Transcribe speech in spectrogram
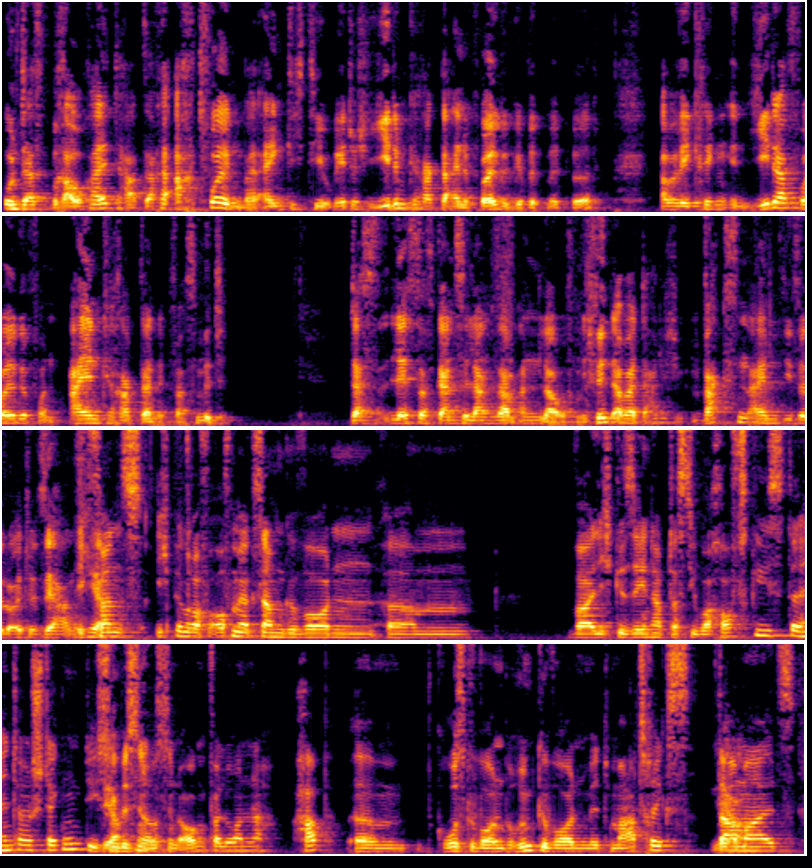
Und das braucht halt Tatsache acht Folgen, weil eigentlich theoretisch jedem Charakter eine Folge gewidmet wird. Aber wir kriegen in jeder Folge von allen Charakteren etwas mit das lässt das Ganze langsam anlaufen. Ich finde aber dadurch wachsen einem diese Leute sehr ans Ich Herz. fand's, ich bin darauf aufmerksam geworden, ähm, weil ich gesehen habe, dass die Wachowskis dahinter stecken, die ich ja. so ein bisschen aus den Augen verloren habe. Ähm, groß geworden, berühmt geworden mit Matrix damals. Ja.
